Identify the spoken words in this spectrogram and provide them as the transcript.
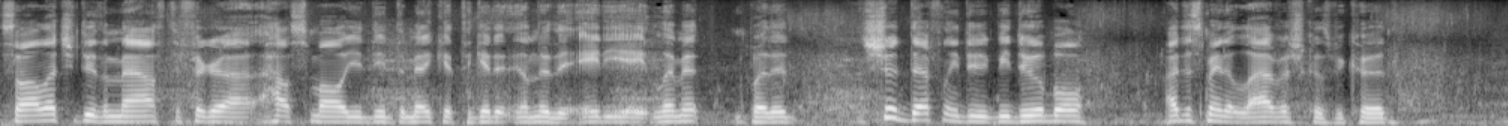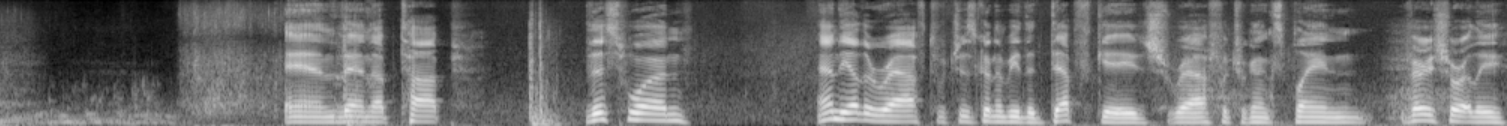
So I'll let you do the math to figure out how small you need to make it to get it under the 88 limit, but it should definitely do, be doable. I just made it lavish because we could. And then up top, this one and the other raft, which is going to be the depth gauge raft, which we're going to explain very shortly.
